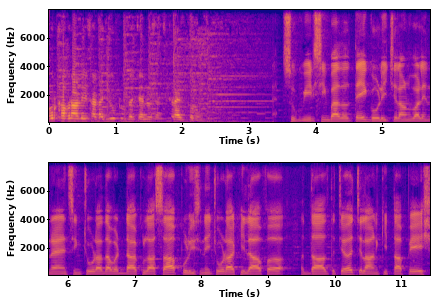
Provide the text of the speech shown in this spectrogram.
ਹੋਰ ਖਬਰਾਂ ਲਈ ਸਾਡਾ YouTube ਦਾ ਚੈਨਲ ਸਬਸਕ੍ਰਾਈਬ ਕਰੋ। ਸੁਖਵੀਰ ਸਿੰਘ ਬਾਦਲ ਤੇ ਗੋਲੀ ਚਲਾਉਣ ਵਾਲੇ ਨਰੈਣ ਸਿੰਘ ਚੋੜਾ ਦਾ ਵੱਡਾ ਖੁਲਾਸਾ, ਪੁਲਿਸ ਨੇ ਚੋੜਾ ਖਿਲਾਫ ਅਦਾਲਤ 'ਚ ਚਲਾਨ ਕੀਤਾ ਪੇਸ਼।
